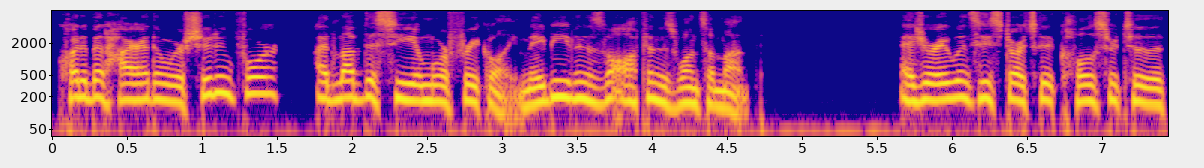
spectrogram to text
quite a bit higher than we're shooting for. I'd love to see you more frequently, maybe even as often as once a month. As your A1C starts to get closer to the,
